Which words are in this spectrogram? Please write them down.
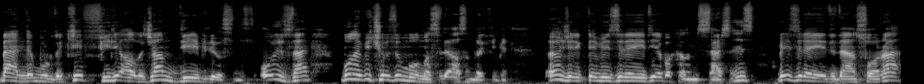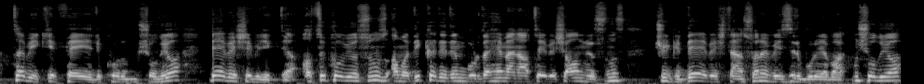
ben de buradaki fili alacağım diyebiliyorsunuz. O yüzden buna bir çözüm bulması lazım rakibin. Öncelikle vezir E7'ye bakalım isterseniz. Vezir E7'den sonra tabii ki F7 korunmuş oluyor. D5'le birlikte atı kovuyorsunuz ama dikkat edin burada hemen at E5 almıyorsunuz. Çünkü D5'ten sonra vezir buraya bakmış oluyor.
